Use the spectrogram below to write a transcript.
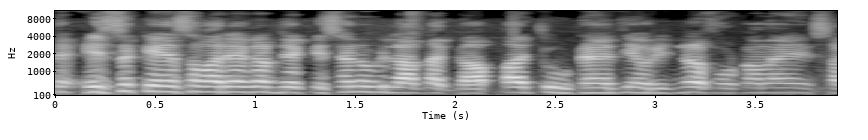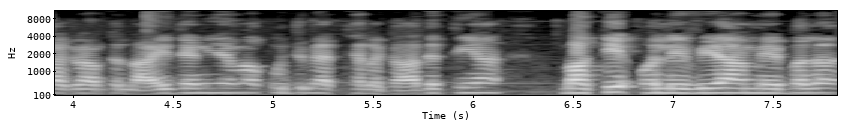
ਤੇ ਇਸ ਕੇਸ ਬਾਰੇ ਅਗਰ ਜੇ ਕਿਸੇ ਨੂੰ ਵੀ ਲੱਗਦਾ, ਗਾਪਾ ਝੂਠ ਹੈ ਇਹਦੀਆਂ ਓਰੀਜਨਲ ਫੋਟੋਆਂ ਮੈਂ ਇੰਸਟਾਗ੍ਰam ਤੇ ਲਾਈ ਦੇਣੀਆਂ ਆ ਮੈਂ ਕੁਝ ਮੈਂ ਇੱਥੇ ਲਗਾ ਦਿੱਤੀਆਂ। ਬਾਕੀ ਓਲੀਵੀਆ ਮੇਬਲ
